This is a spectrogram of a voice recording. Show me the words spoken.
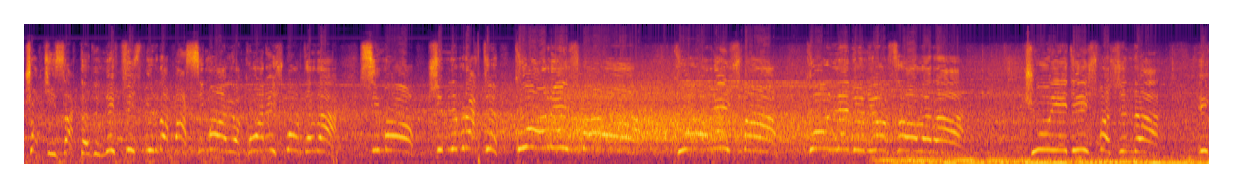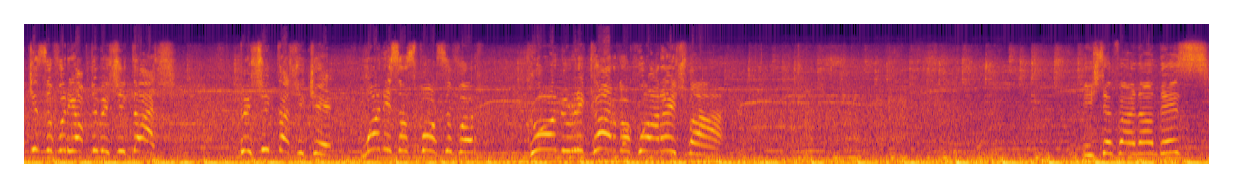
Çok iyi sakladı. Nefis bir de pas Simao. Quaresma ortada. Simao şimdi bıraktı. Quaresma! Quaresma! Golle dönüyor sahalara. Q7 iş başında. 2-0 yaptı Beşiktaş. Beşiktaş 2. Manisa Spor 0. Gol Ricardo Quaresma. İşte Fernandez.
